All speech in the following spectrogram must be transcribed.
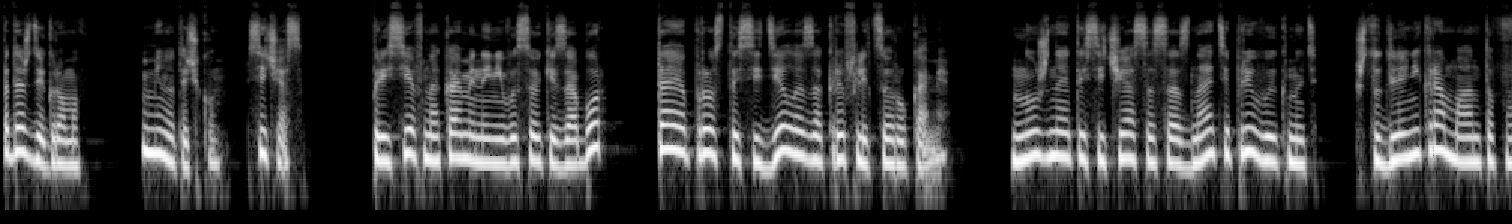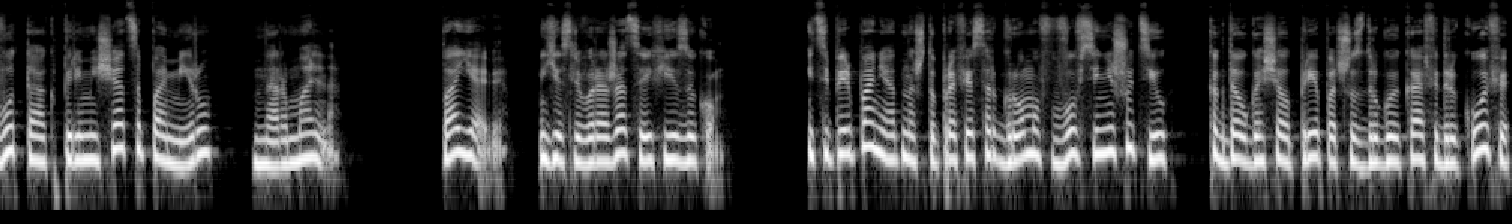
Подожди, Громов. Минуточку. Сейчас. Присев на каменный невысокий забор, Тая просто сидела, закрыв лицо руками. Нужно это сейчас осознать и привыкнуть, что для некромантов вот так перемещаться по миру нормально. По яве, если выражаться их языком. И теперь понятно, что профессор Громов вовсе не шутил, когда угощал преподшу с другой кафедры кофе,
